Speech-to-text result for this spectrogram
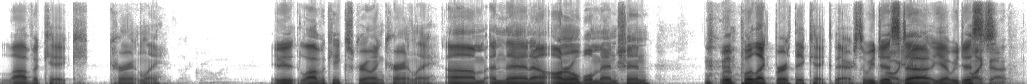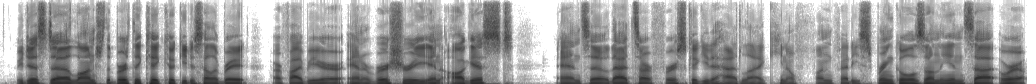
lava cake. Currently, it is, lava cake's growing currently. Um, and then uh, honorable mention, we put like birthday cake there. So we just yeah. uh, yeah we just that. we just uh, launched the birthday cake cookie to celebrate our five year anniversary in August. And so that's our first cookie that had like, you know, funfetti sprinkles on the inside or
